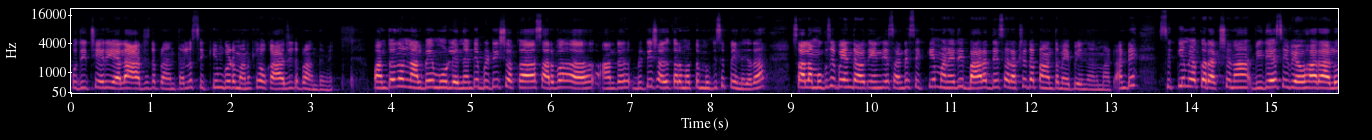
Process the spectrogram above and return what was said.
పుదుచ్చేరి ఎలా ఆర్జిత ప్రాంతాల్లో సిక్కిం కూడా మనకి ఒక ఆర్జిత ప్రాంతమే. పంతొమ్మిది వందల నలభై మూడులో ఏంటంటే బ్రిటిష్ యొక్క సర్వ అంటే బ్రిటిష్ అధికారం మొత్తం ముగిసిపోయింది కదా. సో అలా ముగిసిపోయిన తర్వాత ఏం చేస్తారు అంటే సిక్కిం అనేది భారతదేశ రక్షిత ప్రాంతం అయిపోయింది అనమాట అంటే సిక్కిం యొక్క రక్షణ విదేశీ వ్యవహారాలు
